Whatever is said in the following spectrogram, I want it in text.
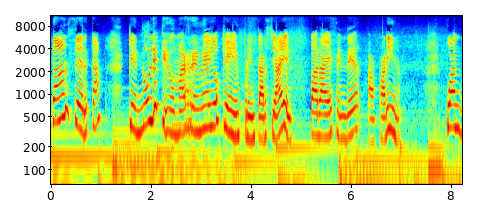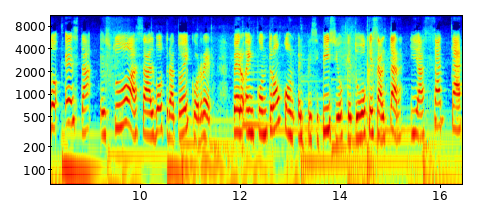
tan cerca que no le quedó más remedio que enfrentarse a él para defender a Farina. Cuando ésta estuvo a salvo trató de correr, pero encontró con el precipicio que tuvo que saltar y a saltar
